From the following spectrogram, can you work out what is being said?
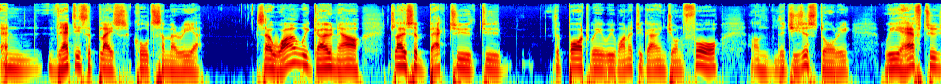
and that is the place called Samaria. So while we go now closer back to to the part where we wanted to go in John four on the Jesus story, we have to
